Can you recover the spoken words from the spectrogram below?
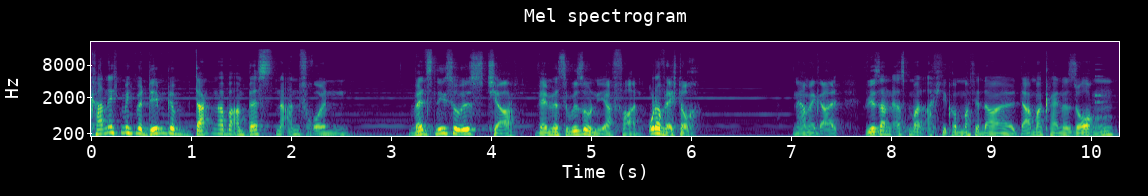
kann ich mich mit dem Gedanken aber am besten anfreunden. Wenn es nicht so ist, tja, werden wir es sowieso nie erfahren. Oder vielleicht doch. Na, mir egal. Wir sagen erstmal, ach hier komm, mach dir da mal, da mal keine Sorgen.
